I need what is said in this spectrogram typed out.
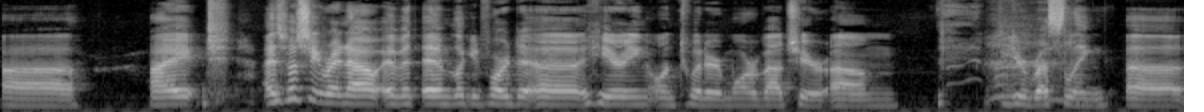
go. Uh, I, especially right now, am, am looking forward to uh, hearing on Twitter more about your um, your wrestling uh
